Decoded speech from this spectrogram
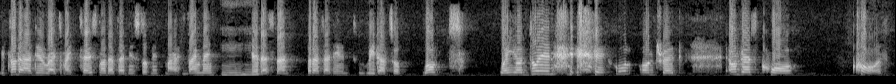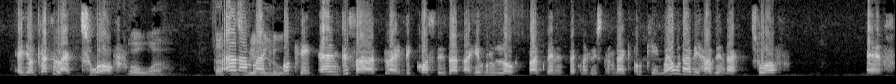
It's not that I didn't write my test. Not that I didn't submit my assignment. Mhm. You understand? Not that I didn't read at all. But when you're doing a whole hundred, hundred score course and you're getting like twelve, Oh wow. That and is I'm really like, low. okay. And these are like the courses that I even loved back then in secondary school. I'm like, okay, why would I be having like 12 F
